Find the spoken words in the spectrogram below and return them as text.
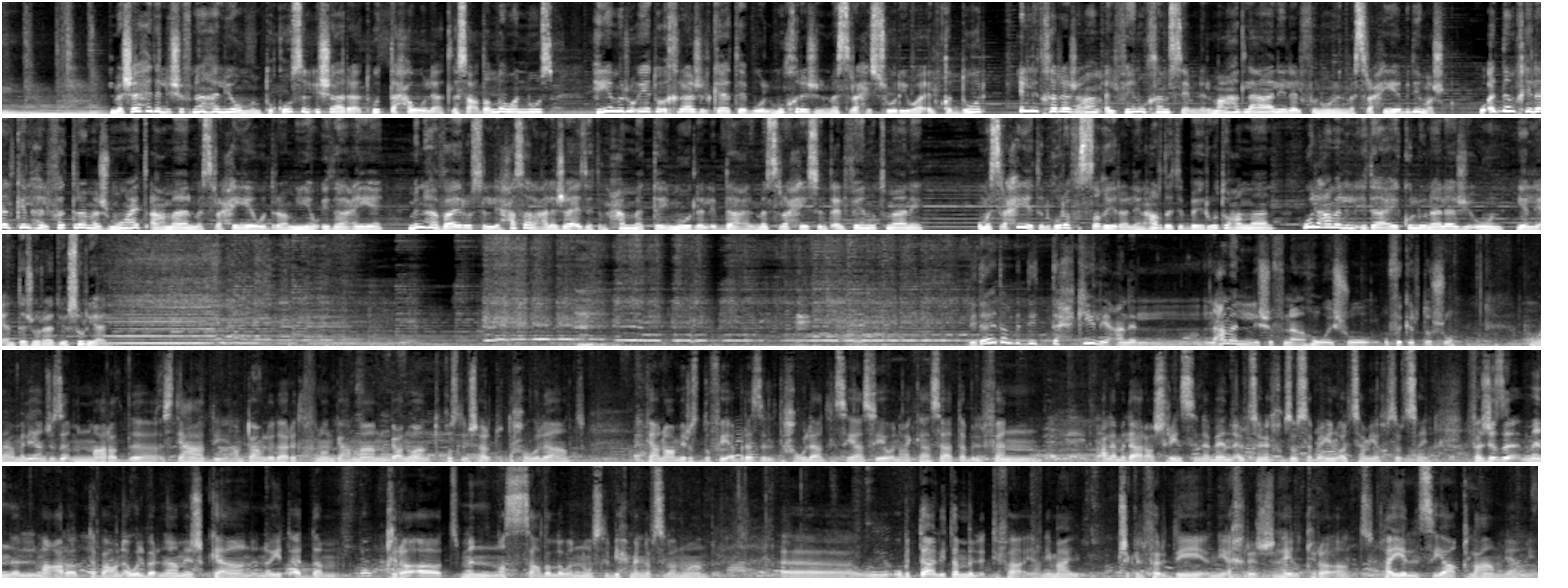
المشاهد اللي شفناها اليوم من طقوس الإشارات والتحولات لسعد الله والنوس هي من رؤية وإخراج الكاتب والمخرج المسرحي السوري وائل قدور اللي تخرج عام 2005 من المعهد العالي للفنون المسرحية بدمشق. وقدم خلال كل هالفترة مجموعة أعمال مسرحية ودرامية وإذاعية منها فيروس اللي حصل على جائزة محمد تيمور للإبداع المسرحي سنة 2008 ومسرحية الغرف الصغيرة اللي انعرضت ببيروت وعمان والعمل الإذاعي كلنا لاجئون يلي أنتجه راديو سوريالي. بداية بدي تحكي لي عن العمل اللي شفناه هو شو وفكرته شو؟ هو عمليا جزء من معرض استعادي عم تعمله إدارة الفنون بعمان بعنوان طقوس الإشارة والتحولات. كانوا عم يرصدوا فيه أبرز التحولات السياسية وانعكاساتها بالفن على مدار 20 سنة بين 1975 و 1995 فجزء من المعرض تبعهم أو البرنامج كان أنه يتقدم قراءات من نص سعد الله والنوس اللي بيحمل نفس العنوان. آه وبالتالي تم الاتفاق يعني معي بشكل فردي إني أخرج هاي القراءات هاي السياق العام يعني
